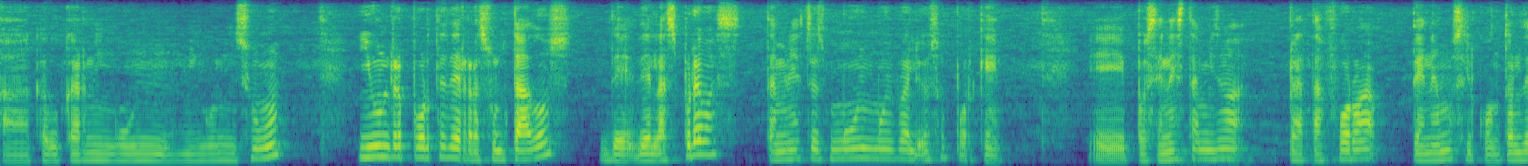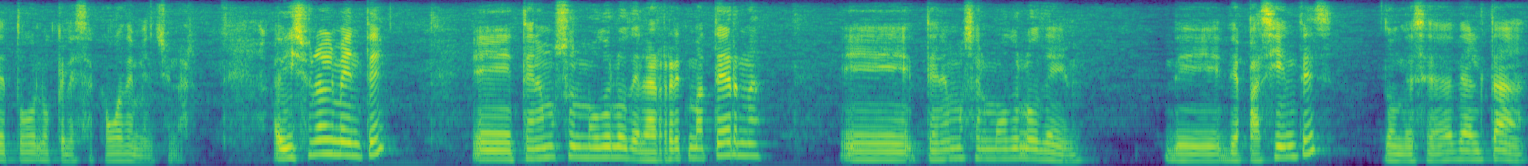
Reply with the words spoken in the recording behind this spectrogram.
a caducar ningún, ningún insumo. Y un reporte de resultados de, las pruebas. También esto es muy muy valioso porque eh, pues en esta misma plataforma tenemos el control de todo lo que les acabo de mencionar. Adicionalmente, eh, tenemos un módulo de la red materna, eh, tenemos el módulo de, pacientes, donde se da de alta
